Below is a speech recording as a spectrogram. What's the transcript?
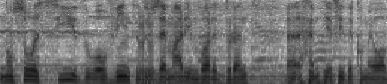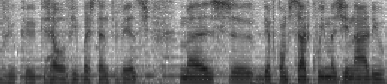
não sou assíduo ouvinte uhum. do José Mário, embora durante a, a minha vida, como é óbvio, que, que, já ouvi bastante vezes, mas uh, devo confessar que o imaginário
